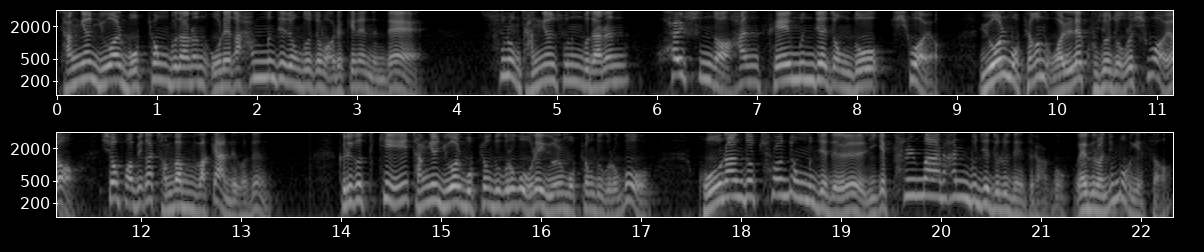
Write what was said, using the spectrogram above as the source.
작년 6월 모평보다는 올해가 한 문제 정도 좀 어렵긴 했는데 수능, 작년 수능보다는 훨씬 더 한 세 문제 정도 쉬워요. 6월 모평은 원래 구조적으로 쉬워요. 시험 범위가 전반부밖에 안 되거든. 그리고 특히 작년 6월 모평도 그러고 올해 6월 모평도 그러고 고난도 추론적 문제들 이게 풀만한 문제들로 내더라고. 왜 그런지 모르겠어.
